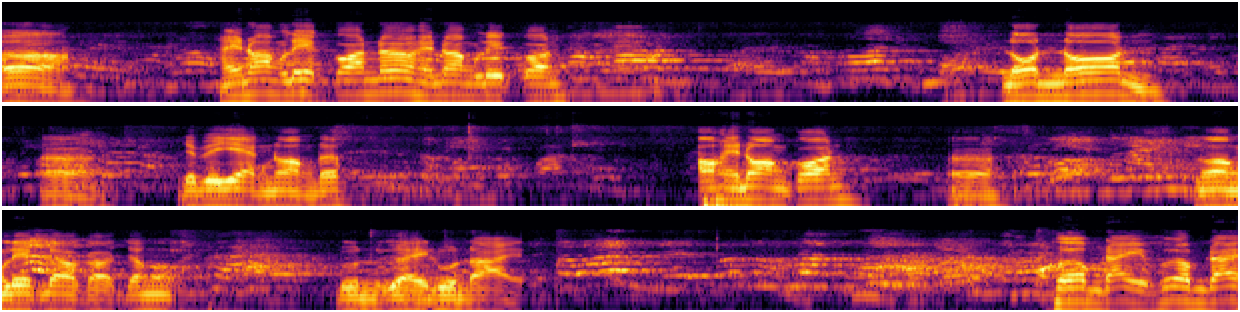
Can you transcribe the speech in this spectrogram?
เออให้น้องเล็กก่อนเด้อให้น้องเล็กก่อนโนนโนนเอออย่าไปแย่งน้องเด้อเอาให้น้องก่อนเออน้องเล็กแล้วก็จังรุ่นเอื่อยรุ่นได้ เพิ่มได้เพิ่มได้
